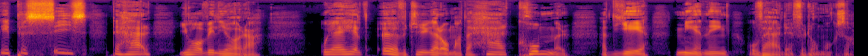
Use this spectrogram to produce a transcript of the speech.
Det är precis det här jag vill göra och jag är helt övertygad om att det här kommer att ge mening och värde för dem också.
